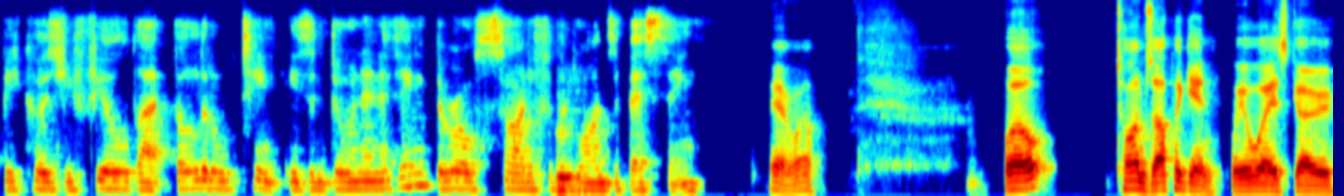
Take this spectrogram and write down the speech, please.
because you feel that the little tint isn't doing anything, the Royal Society for the Mhm. Blind's the best thing. Yeah. Well. Well, time's up again. We always go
